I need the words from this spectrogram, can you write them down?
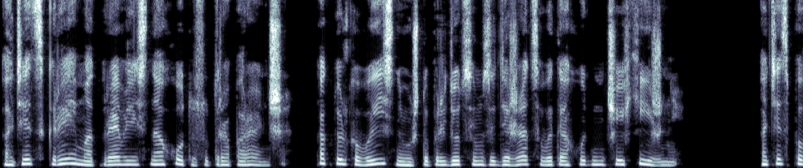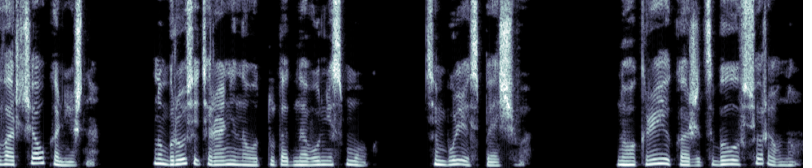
Отец с Крэем отправились на охоту с утра пораньше, как только выяснилось, что придется им задержаться в этой охотничьей хижине. Отец поворчал, конечно, но бросить раненого тут одного не смог, тем более спящего. Но ну, а Крею, кажется, было все равно,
